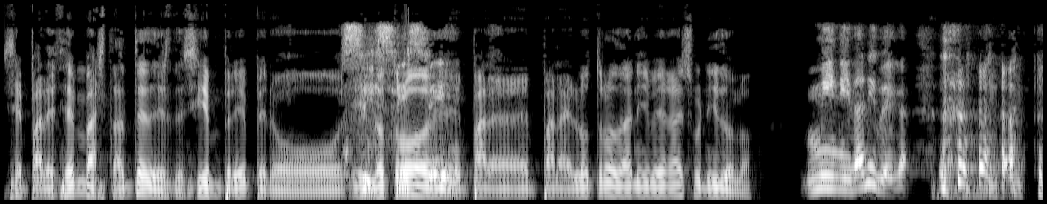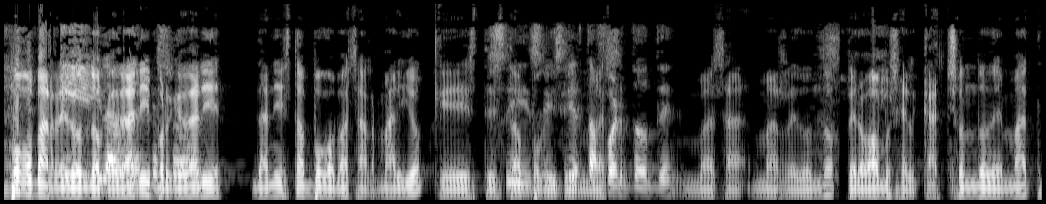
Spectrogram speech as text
Se parecen bastante desde siempre, pero Sí, el otro, sí, sí. eh, para, para el otro Dani Vega es un ídolo. Mini Dani Vega. Un poco más redondo que Dani, que porque son- Dani, Dani está un poco más armario, que este está Sí, un sí, poquitín sí, está más, más, a- más redondo. Pero vamos, el cachondo de Matt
